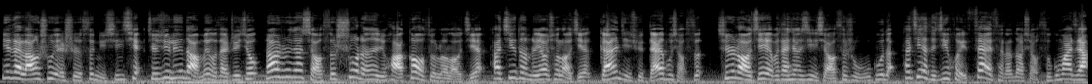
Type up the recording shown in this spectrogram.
念在狼叔也是思女心切，警局领导没有再追究。狼叔将小司说的那句话告诉了老杰，他激动着要求老杰赶紧去逮捕小司。其实老杰也不太相信小司是无辜的，他借此机会再次来到小司姑妈家，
